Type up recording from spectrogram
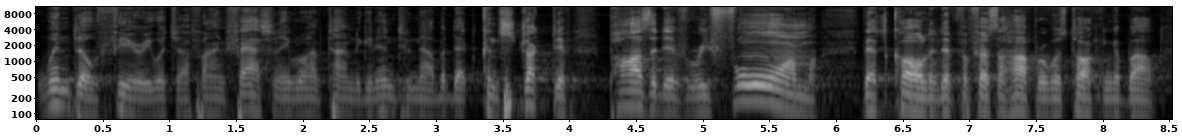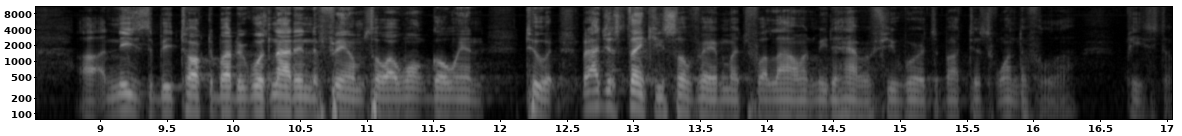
window theory, which I find fascinating, we don't have time to get into now, but that constructive, positive reform that's called it that Professor Hopper was talking about uh, needs to be talked about. It was not in the film, so I won't go into it. But I just thank you so very much for allowing me to have a few words about this wonderful uh, piece. Though.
